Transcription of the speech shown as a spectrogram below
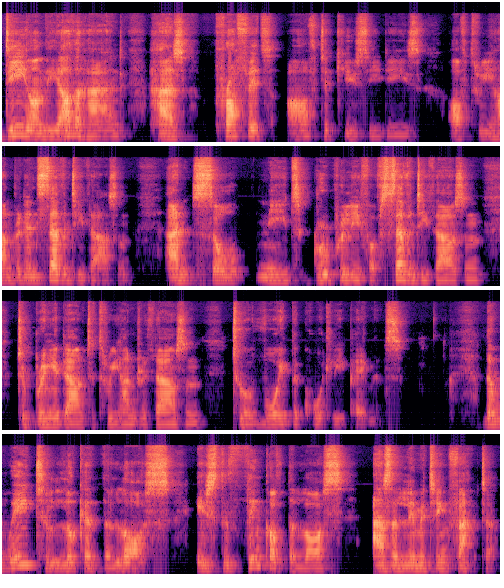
D, on the other hand, has profits after QCDs of 370,000 and so needs group relief of 70,000 to bring it down to 300,000 to avoid the quarterly payments. The way to look at the loss is to think of the loss as a limiting factor.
